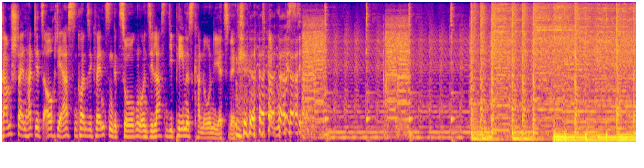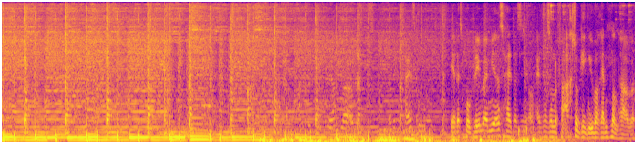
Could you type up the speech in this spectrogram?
Rammstein hat jetzt auch die ersten Konsequenzen gezogen und sie lassen die Peniskanone jetzt weg. da Ja, das Problem bei mir ist halt, dass ich auch einfach so eine Verachtung gegenüber Rentnern habe.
